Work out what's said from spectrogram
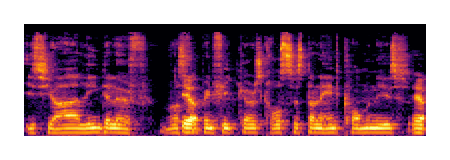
ist ja Lindelöf, was ja. Benfica als großes Talent gekommen ist, ja.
